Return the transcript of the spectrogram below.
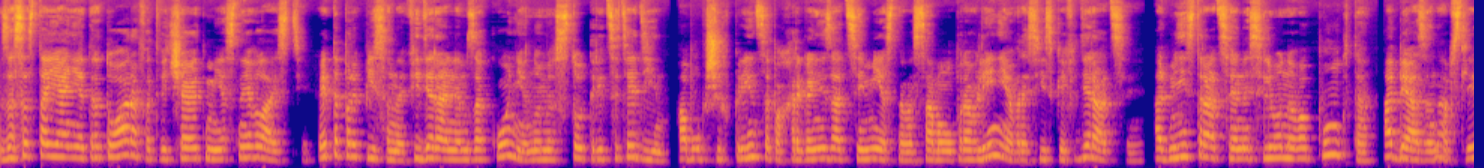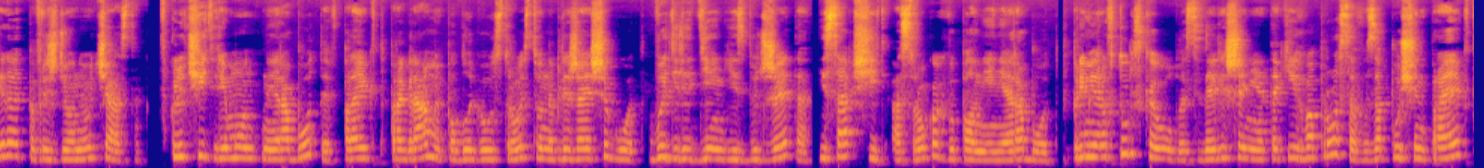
За состояние тротуаров отвечают местные власти. Это прописано в Федеральном законе номер 131 об общих принципах организации местного самоуправления в Российской Федерации. Администрация населенного пункта обязана обследовать поврежденный участок, включить ремонтные работы в проект программы по благоустройству на ближайший год, выделить деньги из бюджета и сообщить о сроках выполнения работ. К примеру, в Тульской области для решения таких вопросов запущен проект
